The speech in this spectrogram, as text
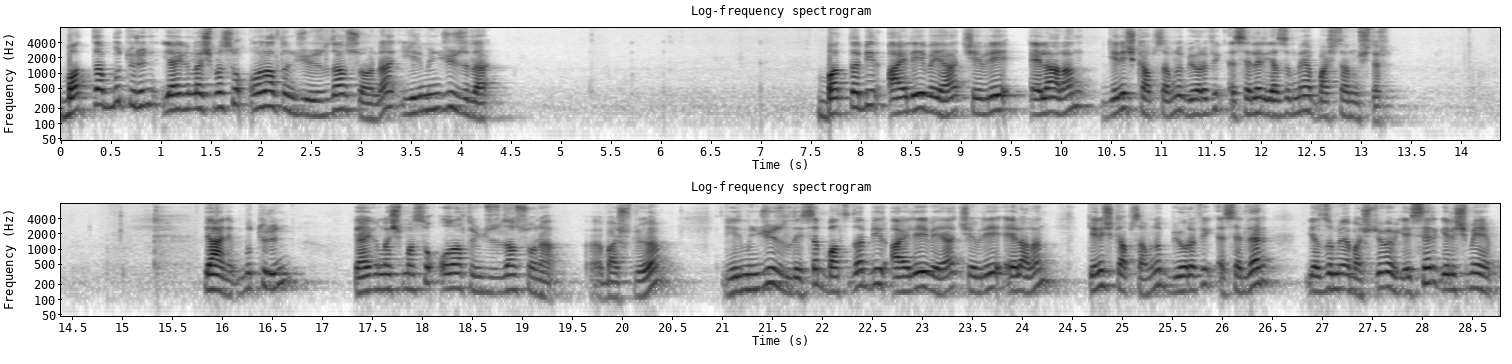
Batı'da bu türün yaygınlaşması 16. yüzyıldan sonra 20. yüzyıla Batı'da bir aileyi veya çevreyi ele alan geniş kapsamlı biyografik eserler yazılmaya başlanmıştır. Yani bu türün yaygınlaşması 16. yüzyıldan sonra e, başlıyor. 20. yüzyılda ise batıda bir aileyi veya çevreyi ele alan geniş kapsamlı biyografik eserler yazılmaya başlıyor ve eser gelişmeye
